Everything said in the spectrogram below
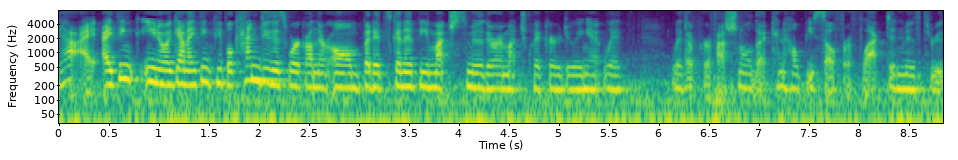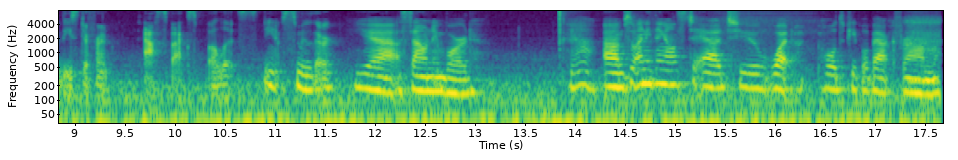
yeah, I, I think, you know, again, I think people can do this work on their own, but it's going to be much smoother and much quicker doing it with, with a professional that can help you self reflect and move through these different aspects a little, you know, smoother. Yeah, a sounding board. Yeah. Um, so, anything else to add to what holds people back from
